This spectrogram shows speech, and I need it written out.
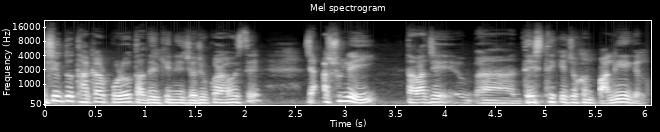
নিষিদ্ধ থাকার পরেও তাদেরকে নিয়ে জরিপ করা হয়েছে যে আসলেই তারা যে দেশ থেকে যখন পালিয়ে গেল,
